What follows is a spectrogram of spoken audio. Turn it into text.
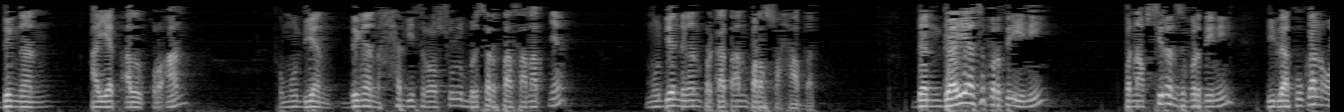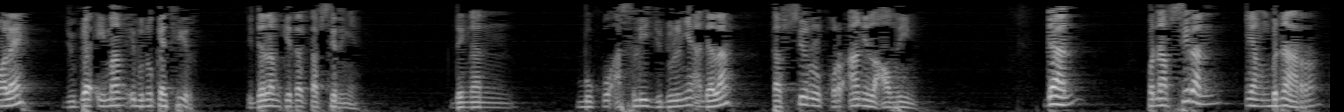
dengan ayat Al-Quran, kemudian dengan hadis Rasul beserta sanatnya, kemudian dengan perkataan para sahabat. Dan gaya seperti ini, penafsiran seperti ini, dilakukan oleh juga Imam Ibnu Katsir di dalam kitab tafsirnya. Dengan buku asli judulnya adalah tafsirul Qur'anil Azim. Dan penafsiran yang benar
